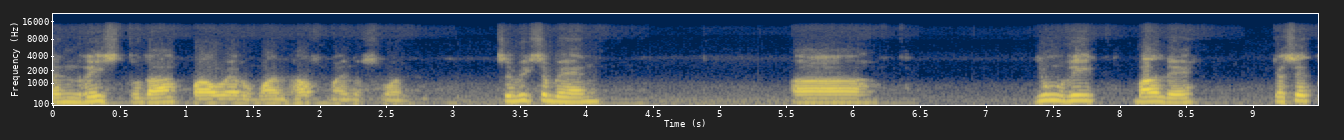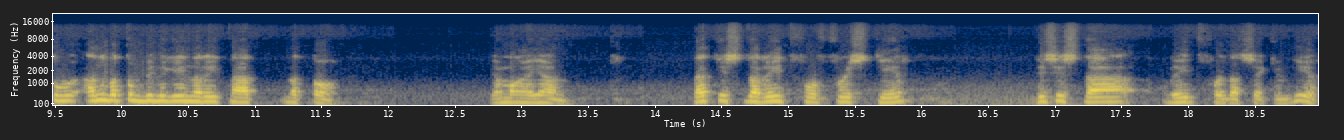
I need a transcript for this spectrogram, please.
Then raised to the power 1 half minus 1. So ibig sabihin, ah yung rate, bale, kasi itong, ano ba itong binigay na rate na, na to? Yung mga yan. That is the rate for first year. This is the rate for the second year.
